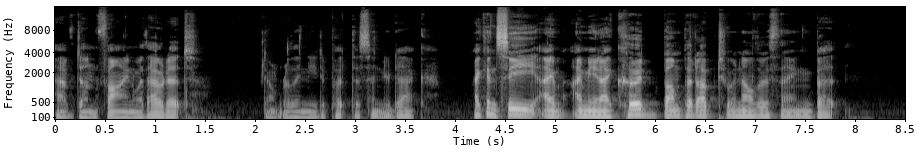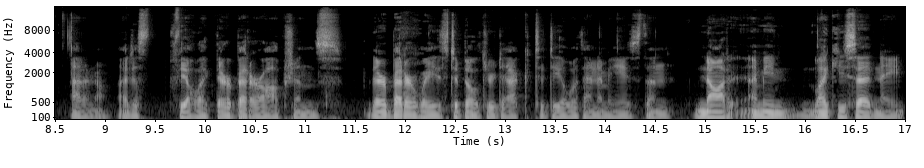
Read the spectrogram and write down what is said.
Have done fine without it. Don't really need to put this in your deck. I can see. I. I mean, I could bump it up to an elder thing, but I don't know. I just feel like there are better options. There are better ways to build your deck to deal with enemies than not. I mean, like you said, Nate,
